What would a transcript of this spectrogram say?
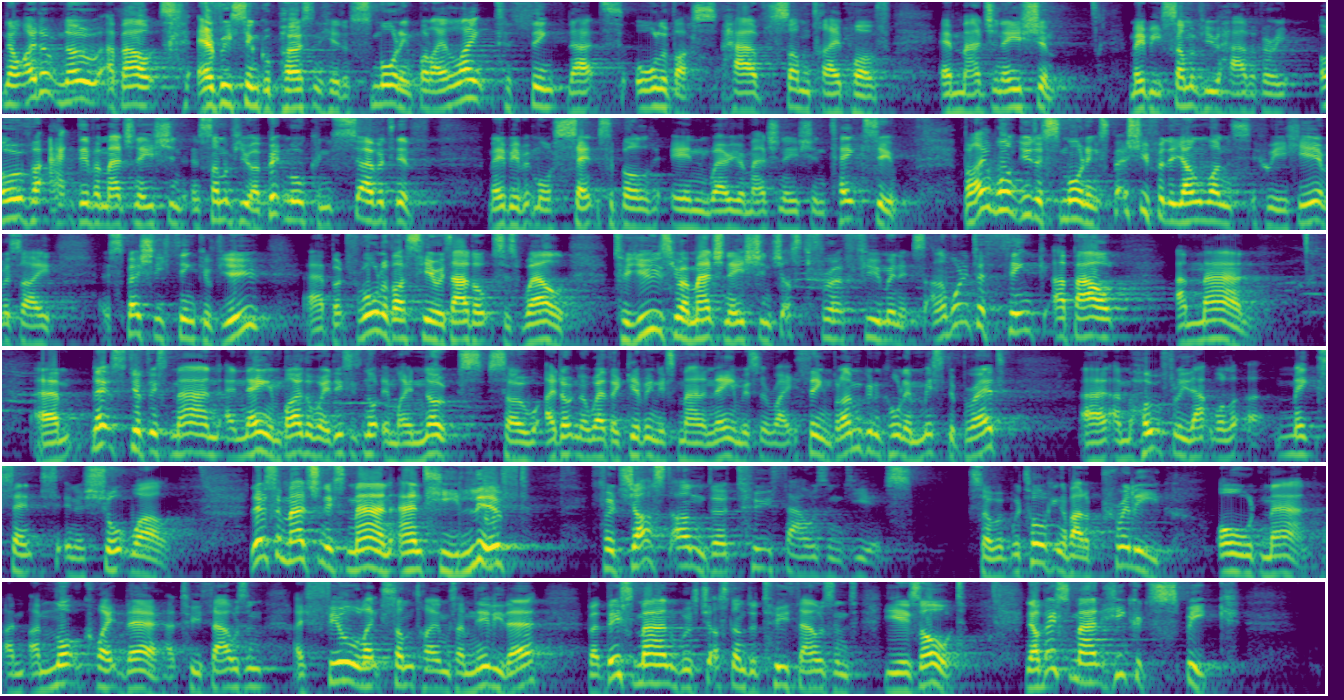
Now, I don't know about every single person here this morning, but I like to think that all of us have some type of imagination. Maybe some of you have a very overactive imagination, and some of you are a bit more conservative, maybe a bit more sensible in where your imagination takes you. But I want you this morning, especially for the young ones who are here, as I especially think of you, uh, but for all of us here as adults as well, to use your imagination just for a few minutes. And I want you to think about a man um, let's give this man a name. By the way, this is not in my notes, so I don't know whether giving this man a name is the right thing, but I'm going to call him Mr. Bread, uh, and hopefully that will uh, make sense in a short while. Let's imagine this man, and he lived for just under 2,000 years. So we're talking about a pretty old man. I'm, I'm not quite there at 2,000. I feel like sometimes I'm nearly there, but this man was just under 2,000 years old. Now, this man, he could speak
